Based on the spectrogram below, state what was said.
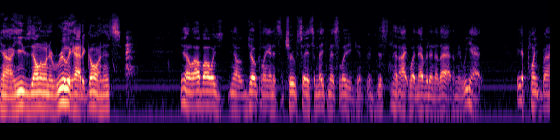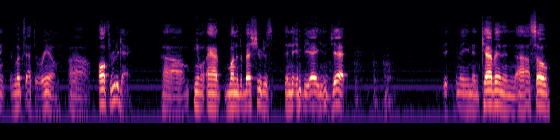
yeah, he was the only one that really had it going. It's, you know, I've always, you know, jokingly, and it's the truth, say it's a make-miss league. If, if this tonight wasn't evident of that, I mean, we had, we had point blank looks at the rim uh, all through the game. Um, you know, I have one of the best shooters in the NBA in Jet. I mean, and Kevin, and uh, so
